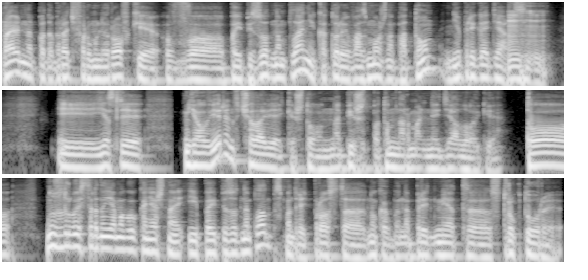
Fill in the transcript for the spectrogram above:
правильно подобрать формулировки в, по эпизодном плане, которые, возможно, потом не пригодятся. Mm-hmm. И если я уверен в человеке, что он напишет потом нормальные диалоги, то, ну, с другой стороны, я могу, конечно, и по эпизодный план посмотреть просто, ну, как бы на предмет э, структуры,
